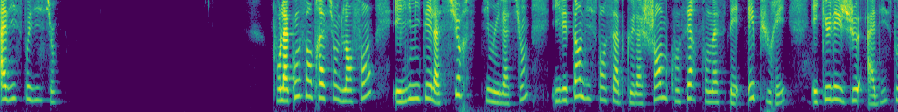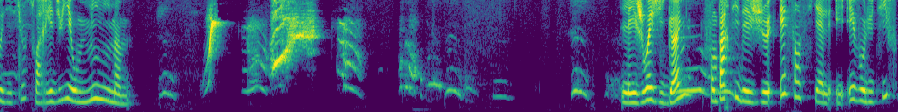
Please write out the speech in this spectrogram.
à disposition. Pour la concentration de l'enfant et limiter la surstimulation, il est indispensable que la chambre conserve son aspect épuré et que les jeux à disposition soient réduits au minimum. Les jouets gigognes font partie des jeux essentiels et évolutifs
